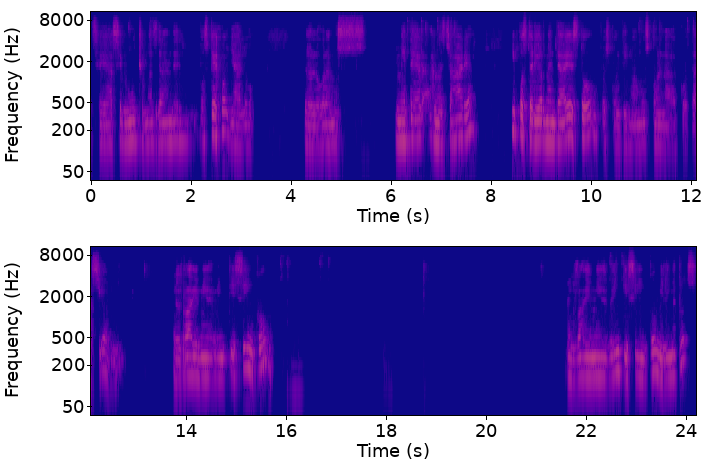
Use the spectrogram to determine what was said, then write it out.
se hace mucho más grande el bosquejo, ya lo, lo logramos meter a nuestra área y posteriormente a esto, pues continuamos con la acotación. El radio mide 25, El radio mide 25 milímetros.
